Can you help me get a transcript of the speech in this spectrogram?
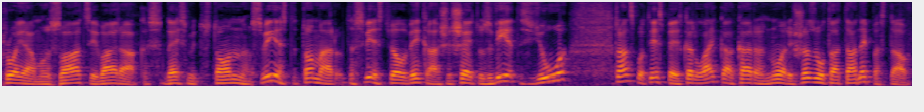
projām uz Vāciju vairākas desmitus tonu sviesta. Tomēr tas sviests vēl vienkārši šeit uz vietas, jo transporta iespējas kara laikā, kara norisu rezultātā nepastāv.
